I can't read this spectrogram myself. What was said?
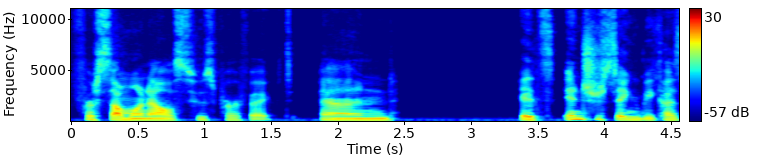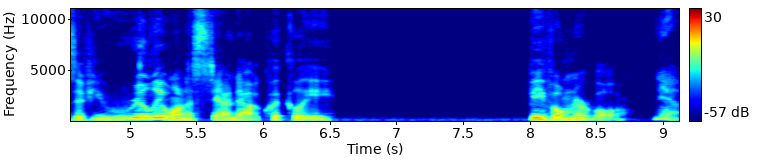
for someone else who's perfect. And it's interesting because if you really want to stand out quickly, be vulnerable. Yeah.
